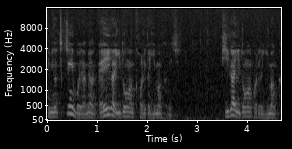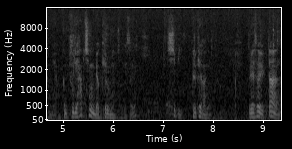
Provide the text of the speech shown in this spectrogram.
그럼 이건 특징이 뭐냐면 A가 이동한 거리가 이만큼이지. B가 이동한 거리가 이만큼이야. 그럼 둘이 합치면 몇 킬로미터겠어요? 12. 그렇게 가는 거야. 그래서 일단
